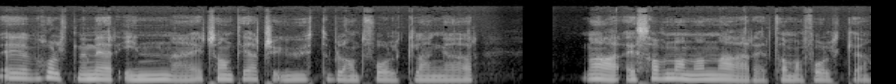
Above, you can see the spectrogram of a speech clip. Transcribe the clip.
jeg holdt meg mer inne. Ikke sant? Jeg er ikke ute blant folk lenger. Nær, jeg savner den nærheten med folket.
